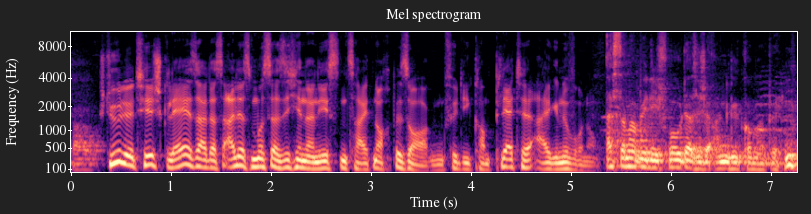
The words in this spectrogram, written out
braucht. Stühle, Tisch, Gläser, das alles muss er sich in der nächsten Zeit noch besorgen für die komplette eigene Wohnung. Erst einmal bin ich froh, dass ich angekommen bin.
